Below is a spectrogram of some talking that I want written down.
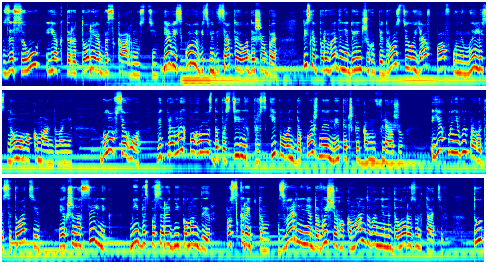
ЗСУ як територія безкарності. Я військовий 80-ї ОДШБ. Після переведення до іншого підрозділу я впав у немилість нового командування. Було всього від прямих погроз до постійних прискіпувань до кожної ниточки камуфляжу. І як мені виправити ситуацію, якщо насильник мій безпосередній командир? По скриптум звернення до вищого командування не дало результатів. Тут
